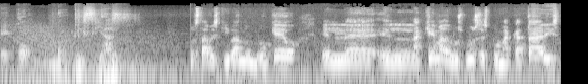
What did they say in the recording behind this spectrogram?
Eco Noticias. Estaba esquivando un bloqueo, eh, la quema de los buses Pumacataris,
